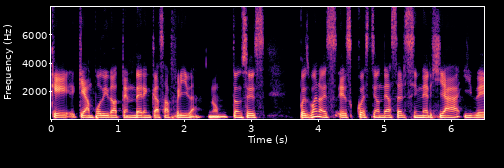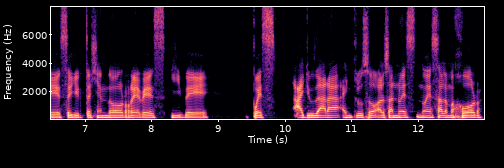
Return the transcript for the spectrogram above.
que, que, han podido atender en Casa Frida, ¿no? Entonces, pues bueno, es, cuestión de hacer sinergia y de seguir tejiendo redes y de pues ayudar a, incluso, o sea, no es, no es a lo mejor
